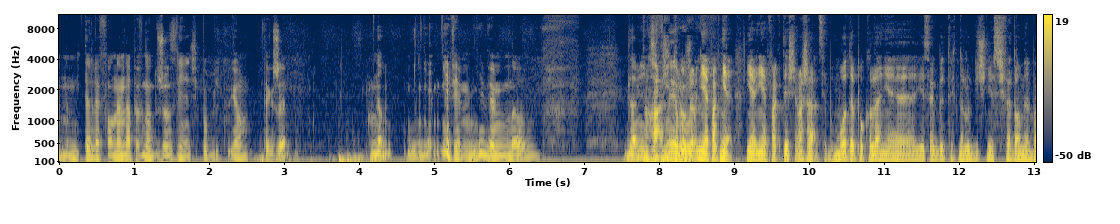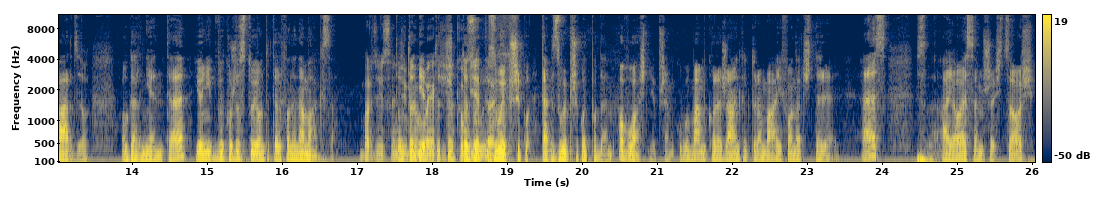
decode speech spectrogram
mm, telefonem, na pewno dużo zdjęć publikują. Także, no, nie, nie wiem, nie wiem, no dla mnie Aha, dziwny ruch. Może, nie, fakt, nie, nie, nie, faktycznie, masz rację, bo młode pokolenie jest jakby technologicznie świadome bardzo ogarnięte i oni wykorzystują te telefony na maksa. Bardziej sądziłbym to, to, nie, o jakichś to, to, to zły przykład. Tak, zły przykład podałem. O właśnie, Przemku, bo mam koleżankę, która ma iPhone'a 4S z iOS-em 6 coś.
